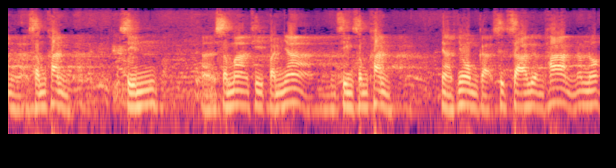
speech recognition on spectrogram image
เนี่ยสำคัญศีลสมาธิปัญญาเป็นสิ่งสำคัญญาติโยมกับศึกษาเรื่องท่านน้ำเนาะ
